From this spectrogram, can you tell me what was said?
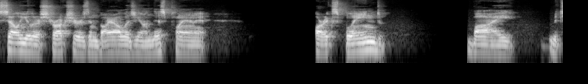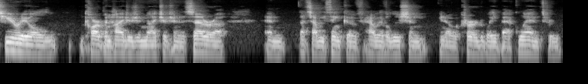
cellular structures and biology on this planet are explained by material, carbon, hydrogen, nitrogen, etc. And that's how we think of how evolution, you know, occurred way back when through,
